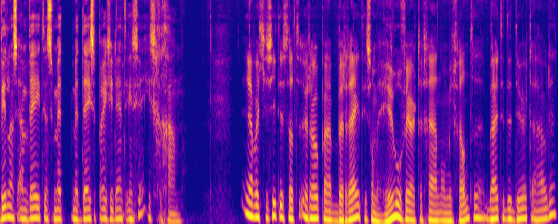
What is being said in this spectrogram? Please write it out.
willens en wetens met, met deze president in zee is gegaan? Ja, wat je ziet is dat Europa bereid is om heel ver te gaan om migranten buiten de deur te houden.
